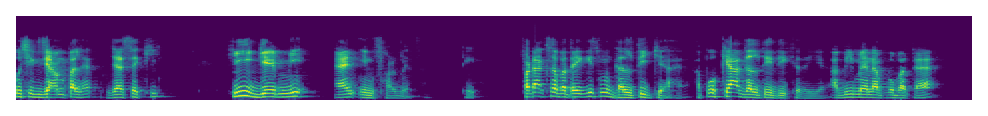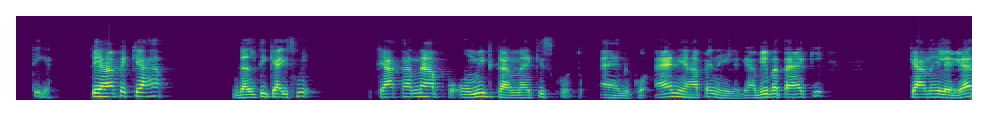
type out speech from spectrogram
कुछ एग्ज़ाम्पल है, जैसे कि he gave me an information ठीक फटाक से बताइए कि इसमें गलती क्या है? आपको क्या गलती दिख रही है? अभी मैंने आपको बताया, ठीक है? तो यहाँ पे क्या है? गलती क्या, इसमें क्या करना है? आपको ओमिट करना है किसको? तो एन को। एन यहाँ पे नहीं लगेगा। अभी बताया कि क्या नहीं लगेगा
